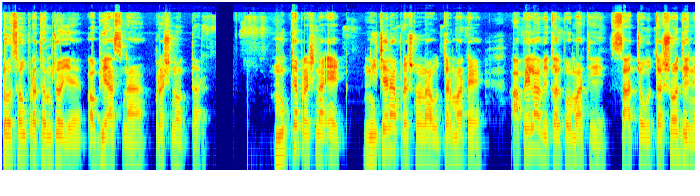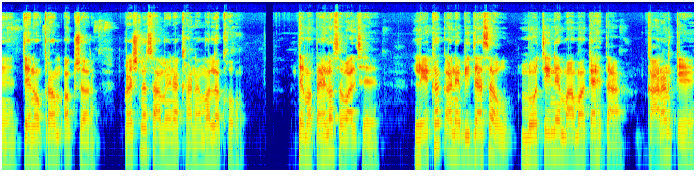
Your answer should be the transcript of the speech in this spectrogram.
તો સૌપ્રથમ જોઈએ અભ્યાસના પ્રશ્નોત્તર. મુખ્ય પ્રશ્ન એક, નીચેના પ્રશ્નોના ઉત્તર માટે આપેલા વિકલ્પોમાંથી સાચો ઉત્તર શોધીને તેનો ક્રમ અક્ષર પ્રશ્ન સામેના ખાનામાં લખો. તેમાં પહેલો સવાલ છે, લેખક અને બીજા સૌ મોચીને મામા કહેતા કારણ કે?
